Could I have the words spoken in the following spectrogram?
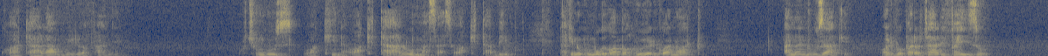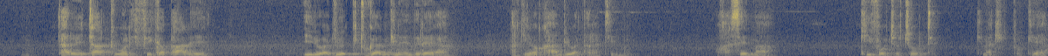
kwa wataalamu ili wafanye uchunguzi wa kina wa kitaaluma sasa wa kitabibu. Lakini ukumbuke kwamba huyu alikuwa na watu ana ndugu zake. Walipopata taarifa hizo tarehe tatu walifika pale ili wajue kitu gani kinaendelea, lakini wakaambiwa taratibu, wakasema kifo chochote kinachotokea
